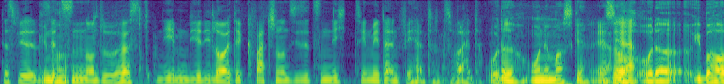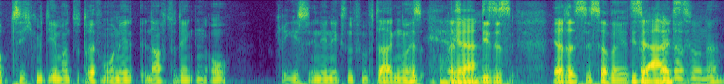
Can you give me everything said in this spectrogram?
Dass wir Genau. sitzen und du hörst neben dir die Leute quatschen und sie sitzen nicht zehn Meter entfernt und so weiter. Oder ohne Maske. Ja. Ist auch, Ja. Oder überhaupt sich mit jemandem zu treffen, ohne nachzudenken, oh, kriege ich es in den nächsten fünf Tagen? Weißt, weißt Ja. du, dieses, ja, das ist aber jetzt Diese halt leider Angst. so, ne?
